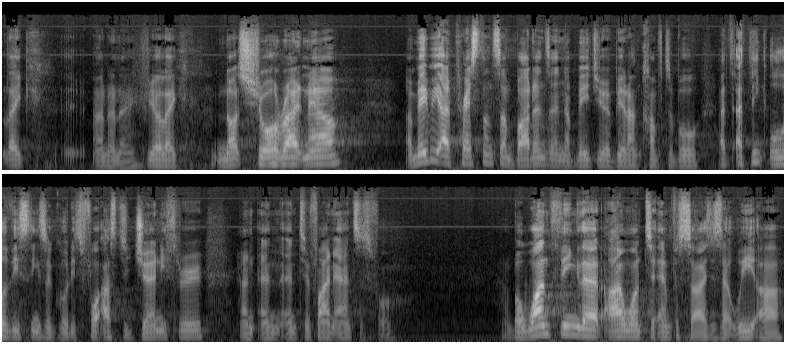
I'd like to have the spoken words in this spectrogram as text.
like, I don't know, if you're like not sure right now, uh, maybe I pressed on some buttons and I've made you a bit uncomfortable. I, th- I think all of these things are good. It's for us to journey through and, and, and to find answers for. But one thing that I want to emphasize is that we are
